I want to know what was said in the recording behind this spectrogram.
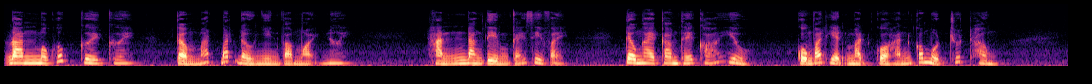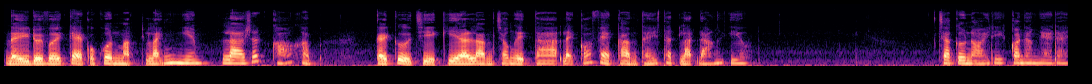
Đoàn Mộc Húc cười cười, tầm mắt bắt đầu nhìn vào mọi nơi. Hắn đang tìm cái gì vậy? Tiểu ngài cảm thấy khó hiểu, cũng phát hiện mặt của hắn có một chút hồng. Đây đối với kẻ có khuôn mặt lãnh nghiêm là rất khó gặp. Cái cử chỉ kia làm cho người ta lại có vẻ cảm thấy thật là đáng yêu. Cha cứ nói đi, con đang nghe đây.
